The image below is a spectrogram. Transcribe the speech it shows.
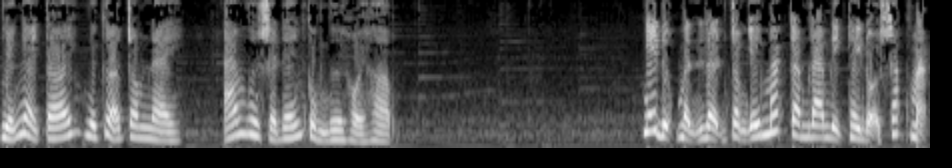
Những ngày tới, ngươi cứ ở trong này, ám vương sẽ đến cùng ngươi hội hợp. Nghe được mệnh lệnh trong giấy mắt Cam Lam liền thay đổi sắc mặt.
